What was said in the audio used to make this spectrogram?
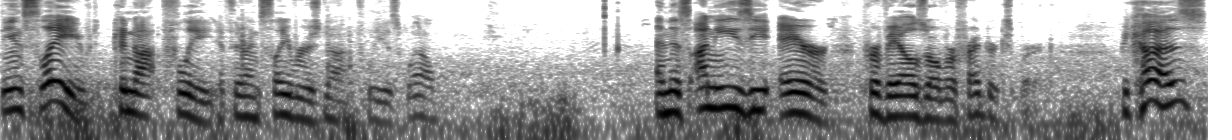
The enslaved cannot flee if their enslavers do not flee as well and this uneasy air prevails over Fredericksburg because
